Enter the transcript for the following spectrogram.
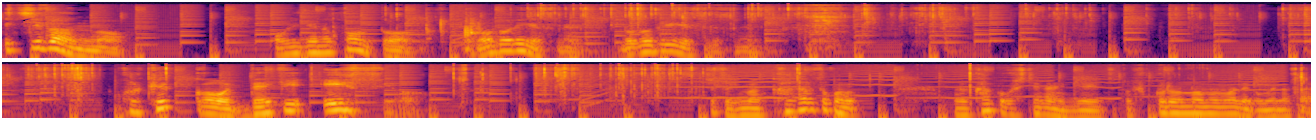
一番のおひげのポンとロドリゲスね。ロドリゲスですね。結構出来いいっすよ。ちょっと今飾るとこ確保してないんでちょっと袋のままでごめんなさい。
